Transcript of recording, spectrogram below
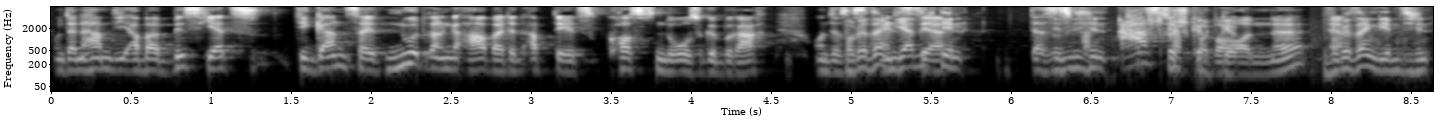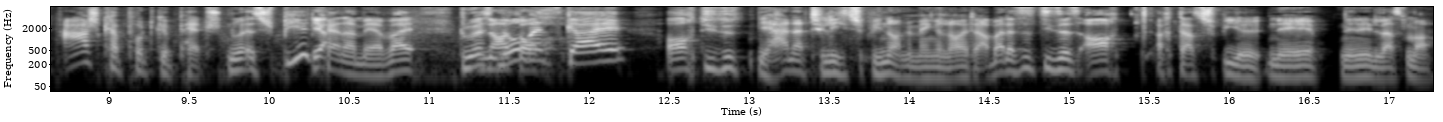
Und dann haben die aber bis jetzt die ganze Zeit nur dran gearbeitet, Updates kostenlose gebracht. Und das ist sagen, haben der, den, das ist den Arsch kaputt geworden, ne? Ich ja. sagen, die haben sich den Arsch kaputt gepatcht. Nur es spielt ja. keiner mehr, weil du hast Na, No Man's Sky, auch dieses, ja, natürlich spielen noch eine Menge Leute, aber das ist dieses, ach, ach, das Spiel, nee, nee, nee, lass mal.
